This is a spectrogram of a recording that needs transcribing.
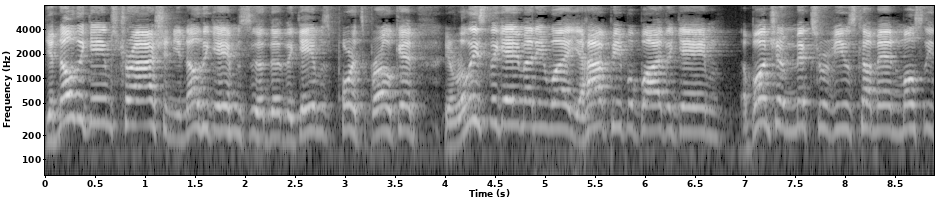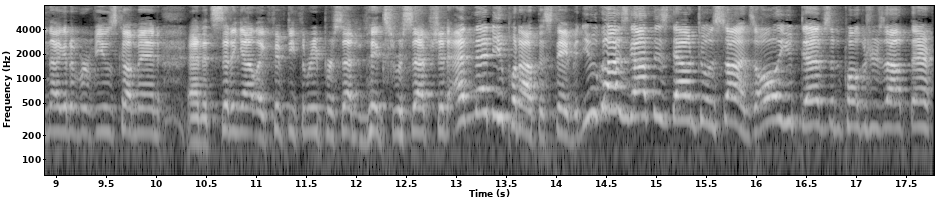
you know the game's trash and you know the game's, uh, the, the game's port's broken. You release the game anyway, you have people buy the game, a bunch of mixed reviews come in, mostly negative reviews come in, and it's sitting at like 53% mixed reception, and then you put out the statement. You guys got this down to a science. All you devs and publishers out there,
